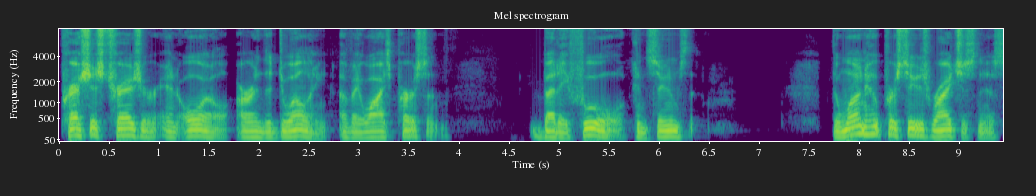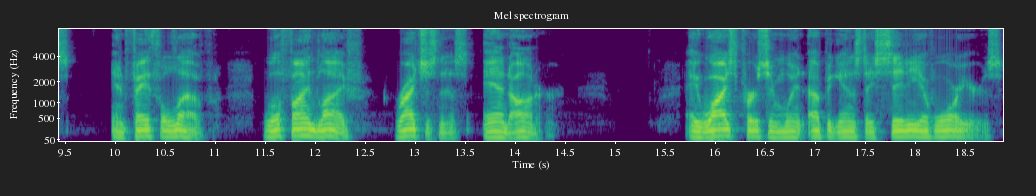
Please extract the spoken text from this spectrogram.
Precious treasure and oil are in the dwelling of a wise person, but a fool consumes them. The one who pursues righteousness and faithful love will find life, righteousness, and honor. A wise person went up against a city of warriors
